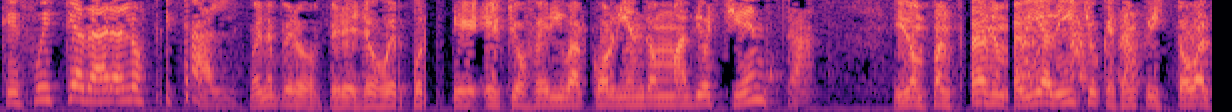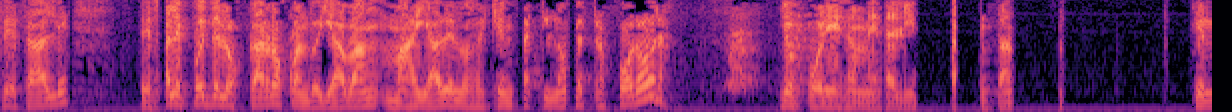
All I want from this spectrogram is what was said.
que fuiste a dar al hospital. Bueno, pero, pero eso fue porque el chofer iba corriendo más de 80. Y don Pancracio me había dicho que San Cristóbal se sale, se sale pues de los carros cuando ya van más allá de los 80 kilómetros por hora. Yo por eso me salí preguntando que el,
